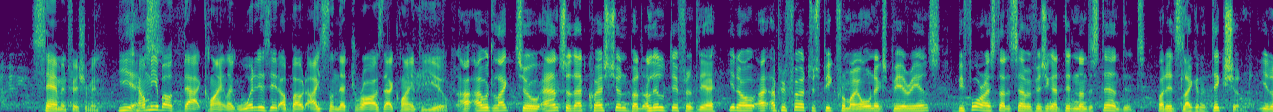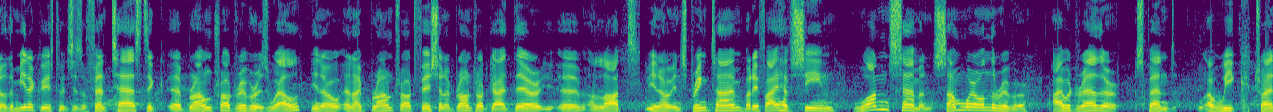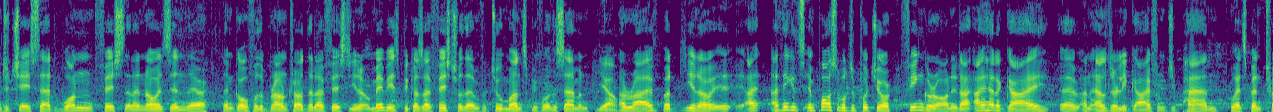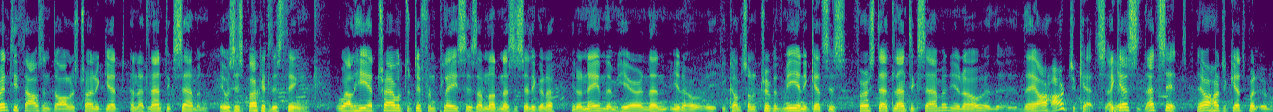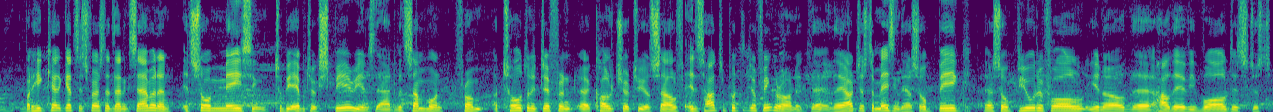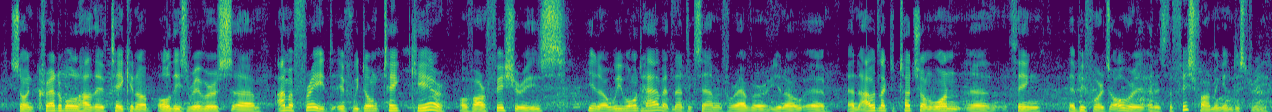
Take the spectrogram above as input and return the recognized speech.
salmon fishermen. Yes. Tell me about that client. Like, what is it about Iceland that draws that client to you? I, I would like to answer that question, but a little differently. I, you know, I, I prefer to speak from my own experience before I started salmon fishing, I didn't understand it, but it's like an addiction. You know, the Mýrarkvísl, which is a fantastic uh, brown trout river as well, you know, and I brown trout fish and I brown trout guide there uh, a lot, you know, in springtime. But if I have seen one salmon somewhere on the river, I would rather spend a week trying to chase that one fish that I know it's in there, then go for the brown trout that I fished. You know, maybe it's because I fished for them for two months before the salmon yeah. arrived. But you know, it, I I think it's impossible to put your finger on it. I, I had a guy, uh, an elderly guy from Japan, who had spent twenty thousand dollars trying to get an Atlantic salmon. It was his bucket list thing well, he had traveled to different places. I'm not necessarily going to, you know, name them here. And then, you know, he, he, comes on a trip with me and he gets his first Atlantic salmon. You know, they are hard to catch. I yeah. guess that's it. They are hard to catch, but. Uh, but he gets his first Atlantic salmon, and it's so amazing to be able to experience that with someone from a totally different uh, culture to yourself. It's hard to put your finger on it. They, they are just amazing. They are so big, they're so beautiful. You know, the, how they've evolved. It's just so incredible. How they've taken up all these rivers. Um, I'm afraid if we don't take care of our fisheries, you know, we won't have Atlantic salmon forever. You know, uh, and I would like to touch on one uh, thing uh, before it's over, and it's the fish farming industry.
